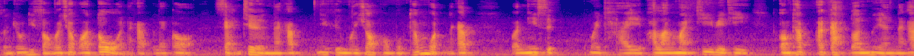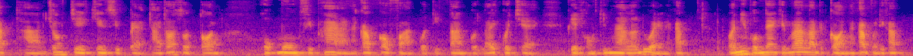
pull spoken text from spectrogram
ส่วนช่วงที่ 2 ก็ชอบออโต้นะครับแล้วก็แสนเชิงนะครับ นี่คือมวยชอบของผมทั้งหมดนะครับ วันนี้ศึกมวยไทยพลังใหม่ที่เวทีกองทัพอากาศดอนเมืองนะครับ ทางช่อง JK 18 ถ่ายทอดสดตอน6โมง15นะครับ ก็ฝากกดติดตามกดไลค์กดแชร์เพจของทีมงานเราด้วยนะครับ วันนี้ผมแดงเข็มราชลาไปก่อนนะครับสวัสดีครับ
